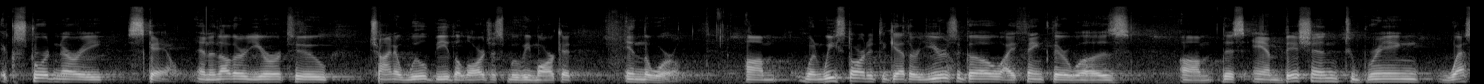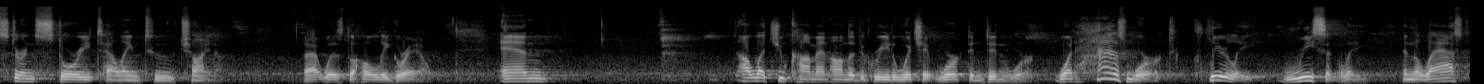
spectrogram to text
extraordinary scale. In another year or two, China will be the largest movie market in the world. Um, when we started together years ago, I think there was um, this ambition to bring Western storytelling to China. That was the Holy Grail. And I'll let you comment on the degree to which it worked and didn't work. What has worked clearly recently in the last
